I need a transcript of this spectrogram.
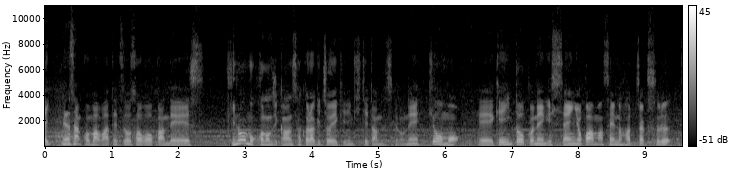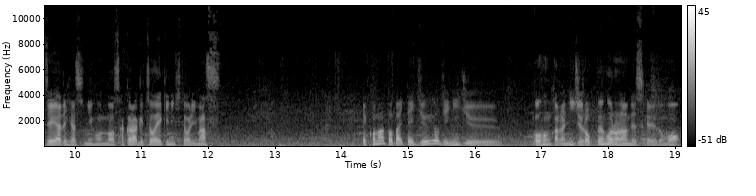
はい。皆さんこんばんは。鉄道総合館です。昨日もこの時間桜木町駅に来てたんですけどね。今日も、えー、京浜東区根岸線横浜線の発着する JR 東日本の桜木町駅に来ております。えこの後だいたい14時25分から26分頃なんですけれども、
